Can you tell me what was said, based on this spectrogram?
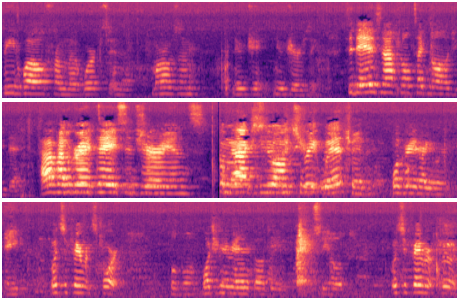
Speedwell from the works in Morrison, New, J- New Jersey. Today is National Technology Day. Have, a great day, Centurions. Welcome back to Stu on the Street with. What grade are you in? Eight. What's your favorite sport? Football. What's your favorite NFL team? Seahawks. What's your favorite food?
